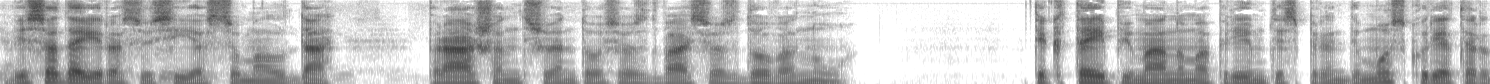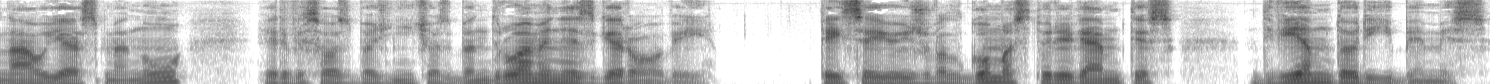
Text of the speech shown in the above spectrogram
visada yra susijęs su malda, prašant šventosios dvasios dovanų. Tik taip įmanoma priimti sprendimus, kurie tarnauja asmenų ir visos bažnyčios bendruomenės geroviai. Teisėjo išvalgumas turi remtis dviem darybėmis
